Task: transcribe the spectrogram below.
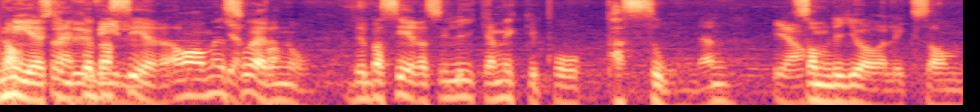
Ja, Mer du kanske baserat, ja men så är hjälpa. det nog. Det baseras ju lika mycket på personen Ja. som det gör liksom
